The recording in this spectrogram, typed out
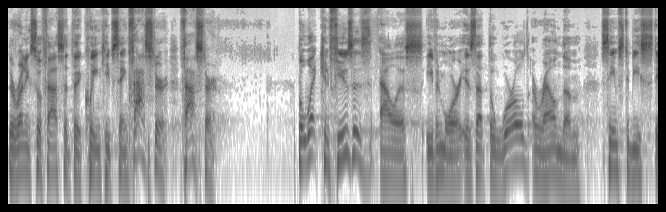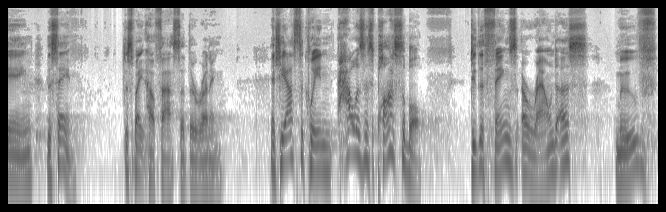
They're running so fast that the Queen keeps saying, Faster, faster. But what confuses Alice even more is that the world around them seems to be staying the same, despite how fast that they're running. And she asks the queen, How is this possible? Do the things around us move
